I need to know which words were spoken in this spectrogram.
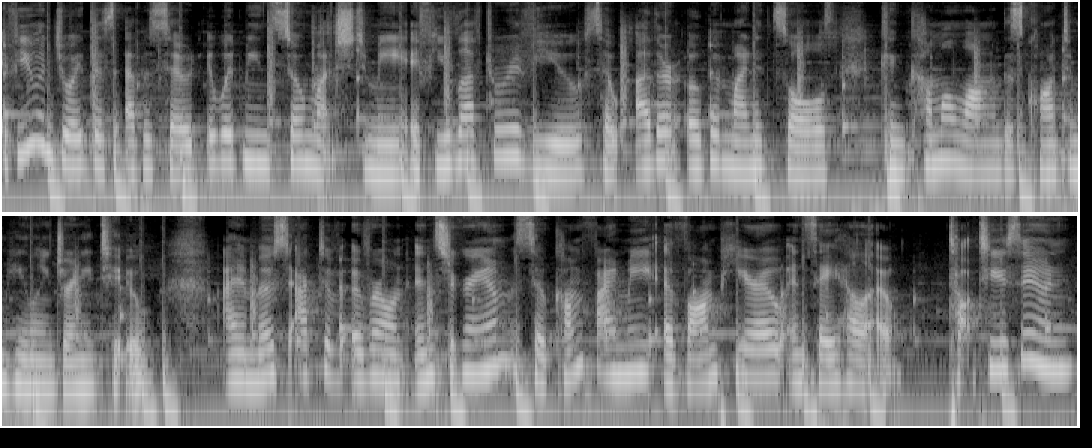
If you enjoyed this episode, it would mean so much to me if you left a review so other open minded souls can come along this quantum healing journey too. I am most active over on Instagram, so come find me at Vaughn Pierro and say hello. Talk to you soon.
